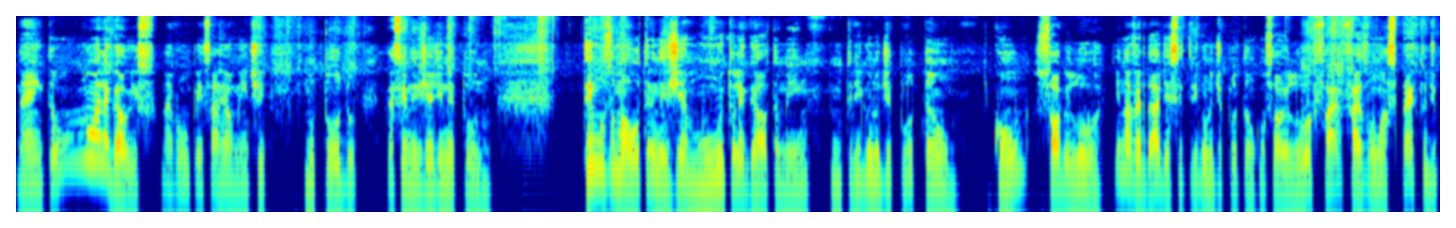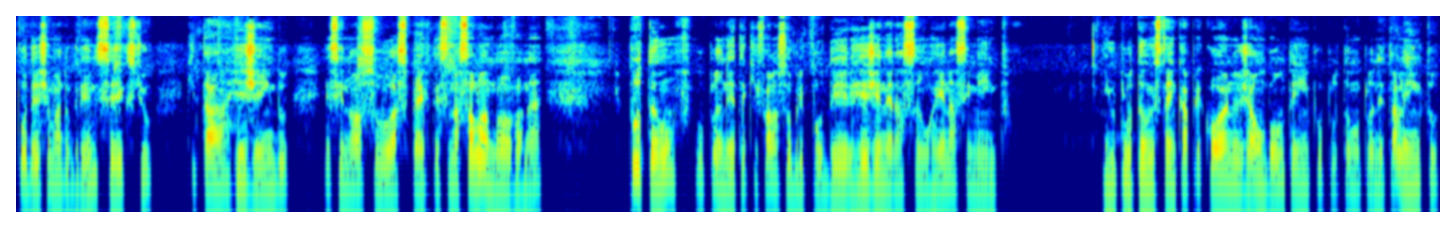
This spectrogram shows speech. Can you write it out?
Né? Então não é legal isso. Né? Vamos pensar realmente no todo dessa energia de Netuno. Temos uma outra energia muito legal também, um trígono de Plutão com Sol e Lua. E na verdade esse trígono de Plutão com Sol e Lua faz um aspecto de poder chamado Grande Sextil que está regendo esse nosso aspecto, esse nossa Lua nova, né? Plutão, o planeta que fala sobre poder, regeneração, renascimento. E o Plutão está em Capricórnio já há um bom tempo. O Plutão é um planeta lento,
